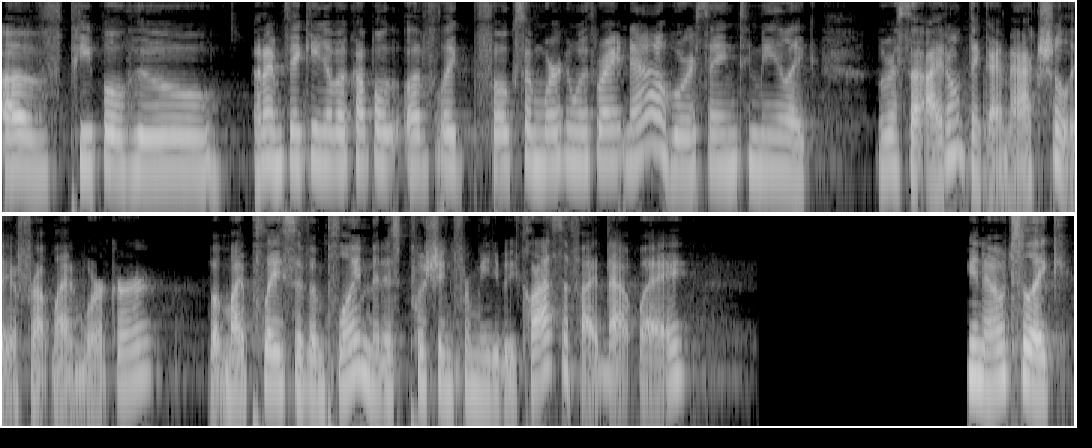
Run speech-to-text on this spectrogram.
of people who and i'm thinking of a couple of like folks i'm working with right now who are saying to me like larisa i don't think i'm actually a frontline worker but my place of employment is pushing for me to be classified that way. You know to like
